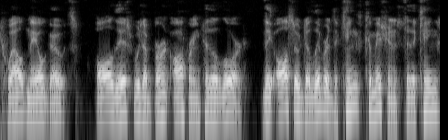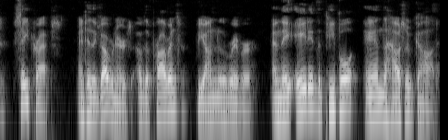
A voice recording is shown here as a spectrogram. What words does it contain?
twelve male goats. All this was a burnt offering to the Lord. They also delivered the king's commissions to the king's satraps, and to the governors of the province beyond the river. And they aided the people and the house of God.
